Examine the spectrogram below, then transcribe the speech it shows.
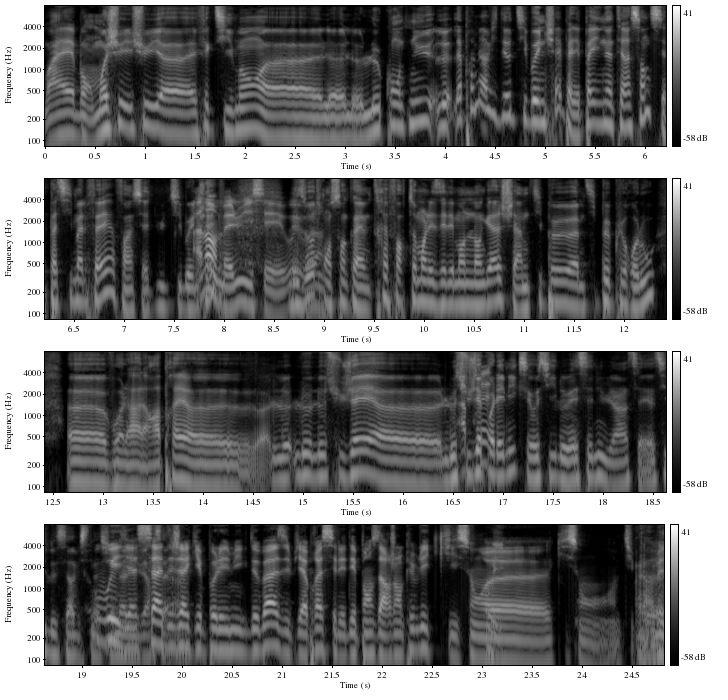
ouais, bon, moi je suis, je suis euh, effectivement euh, le, le- le contenu. le- la première vidéo de Thibaut InShape, elle est pas inintéressante. C'est pas si mal fait. Enfin, c'est du Thibaut Ah InShape. non, mais lui, c'est. oui, les voilà. autres, on sent quand même très fortement les éléments de langage. C'est un petit peu, un petit peu plus relou. Euh, voilà. Alors après, euh, le, le- le sujet, euh, le sujet polémique, c'est aussi le SNU. Hein, c'est aussi le service national. Oui, il y a ça déjà hein. qui est polémique de base, et puis après, c'est les dépenses d'argent public qui sont, Oui. qui sont un petit peu. Mais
